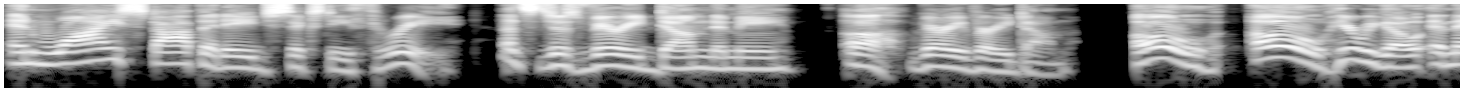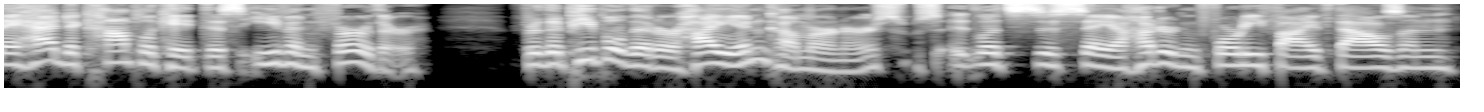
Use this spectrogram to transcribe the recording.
And why stop at age 63? That's just very dumb to me. Oh, very, very dumb. Oh, oh, here we go. And they had to complicate this even further. For the people that are high income earners, let's just say 145,000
